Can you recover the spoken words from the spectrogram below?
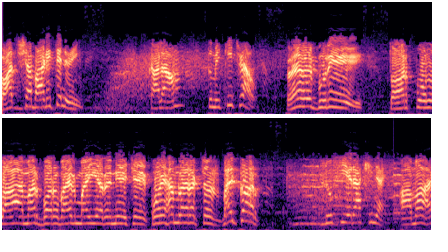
বাদশা বাড়িতে নেই। কালাম তুমি কি চাও? বুড়ি তোর পোলা আমার বড় ভাইয়ের মাইয়ারে নিয়েছে। কই হামলা রাখছস? বাইক কর। লুকিয়ে রাখি নাই। আমার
